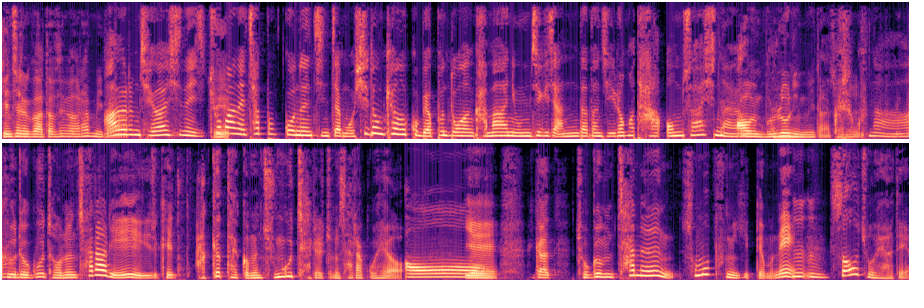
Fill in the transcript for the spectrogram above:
괜찮을 것 같다고 생각을 합니다. 아, 그럼 재환 씨는 이제 초반에 차 뽑고는 진짜 뭐 시동 켜놓고 몇 분 동안 가만히 움직이지 않는다든지 이런 거 다 엄수하시나요? 아, 물론입니다. 저는. 그렇구나. 그리고 저는 차라리 이렇게 아껴 탈 거면 중고차를 좀 사라고 해요. 어. 예. 그러니까 조금 차는 소모품이기 때문에 음, 음. 써줘야 돼요.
